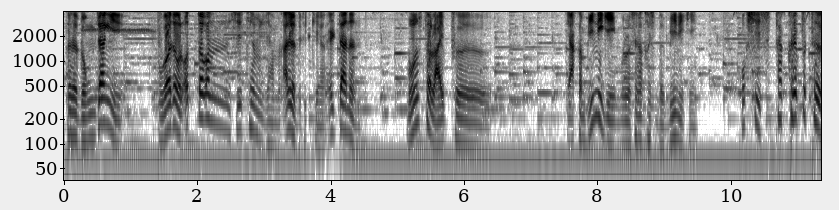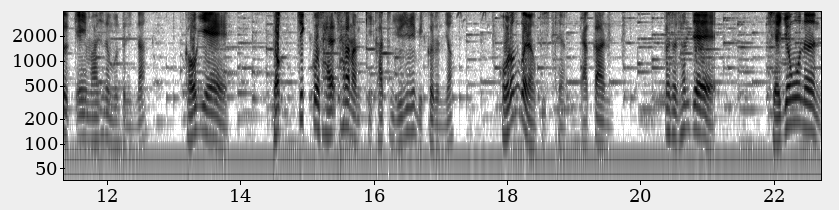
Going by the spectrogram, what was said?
그래서 농장이 부가적으로 어떤 시스템인지 한번 알려드릴게요. 일단은 몬스터 라이프 약간 미니게임으로 돼요 미니게임. 혹시 스타크래프트 게임 하시는 분들 있나? 거기에 벽 찍고 살, 살아남기 같은 유지맵이 있거든요. 그런 거랑 비슷해요. 약간 그래서 현재 제 경우는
